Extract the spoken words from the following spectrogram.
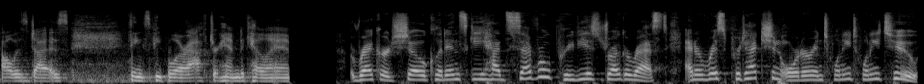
always does. Thinks people are after him to kill him. Records show Kladinsky had several previous drug arrests and a risk protection order in 2022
